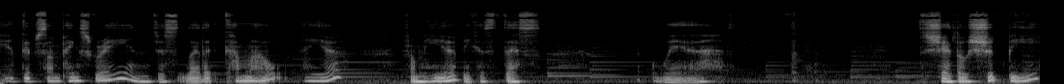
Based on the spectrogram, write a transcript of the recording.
here, dip some Payne's gray and just let it come out here from here because that's where the shadow should be.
